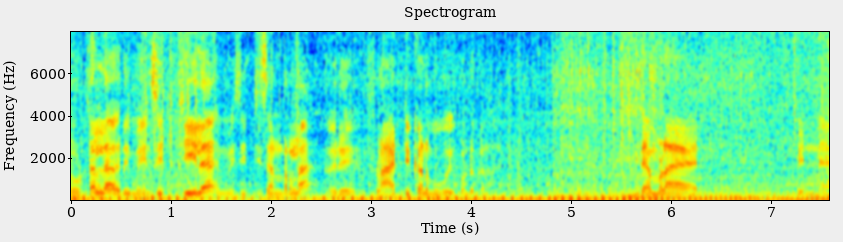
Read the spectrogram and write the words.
റൂട്ടല്ല ഒരു മെയിൻ സിറ്റിയിലെ സിറ്റി സെന്ററിലെ ഒരു ഫ്ലാറ്റിക്കാണ് ഇപ്പോൾ പോയിക്കൊണ്ടിരിക്കുന്നത് ഇത് നമ്മളെ പിന്നെ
